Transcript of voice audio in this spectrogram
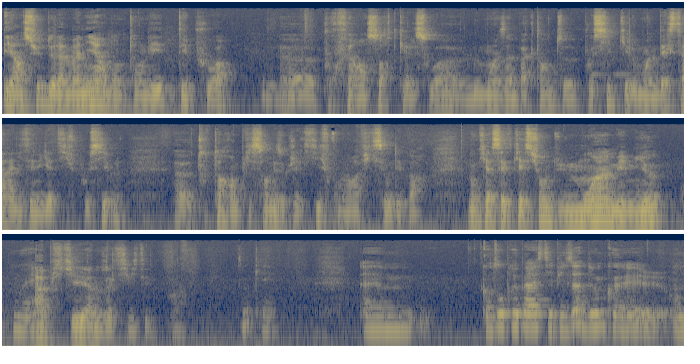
et ensuite de la manière dont on les déploie mhm. euh, pour faire en sorte qu'elles soient euh, le moins impactantes possible, qu'il y ait le moins d'externalités négatives possible, euh, tout en remplissant les objectifs qu'on leur a fixés au départ. Donc il y a cette question du moins mais mieux appliqué à nos activités. Ok quand on préparait cet épisode, donc, euh, on,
